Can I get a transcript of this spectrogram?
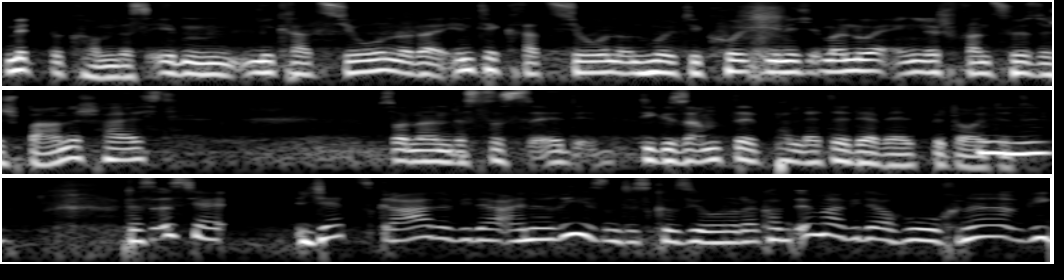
mitbekommen, dass eben Migration oder Integration und Multikulti nicht immer nur Englisch, Französisch, Spanisch heißt, sondern dass das äh, die gesamte Palette der Welt bedeutet. Mhm. Das ist ja jetzt gerade wieder eine Riesendiskussion oder kommt immer wieder hoch. Ne? Wie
